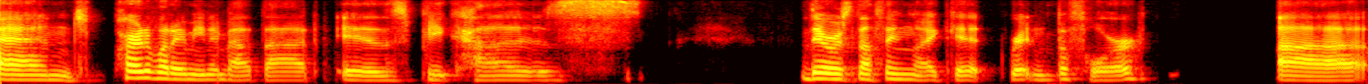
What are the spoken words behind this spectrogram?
and part of what I mean about that is because there was nothing like it written before. Uh,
